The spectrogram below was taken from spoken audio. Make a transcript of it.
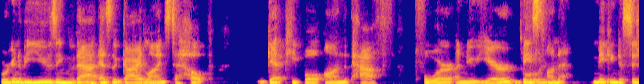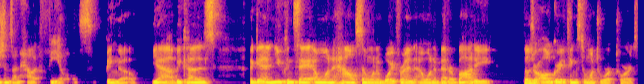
we're going to be using that as the guidelines to help get people on the path for a new year totally. based on making decisions on how it feels bingo yeah, because again, you can say, I want a house, I want a boyfriend, I want a better body. Those are all great things to want to work towards.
